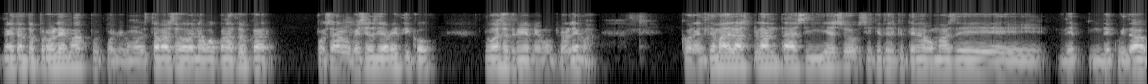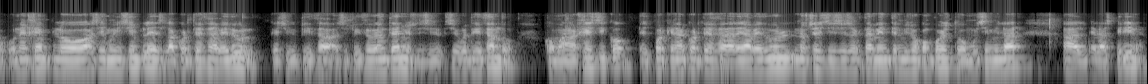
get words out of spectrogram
no hay tanto problema, pues porque como está basado en agua con azúcar, pues a lo que seas diabético, no vas a tener ningún problema. Con el tema de las plantas y eso, sí que tienes que tener algo más de, cuidado. Un ejemplo así muy simple es la corteza de abedul, que se, utiliza, se utilizó durante años y se sigue utilizando como analgésico. Es porque la corteza de abedul, no sé si es exactamente el mismo compuesto o muy similar al de la aspirina.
